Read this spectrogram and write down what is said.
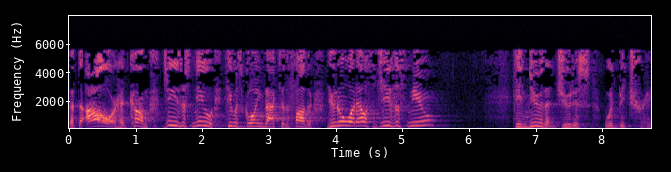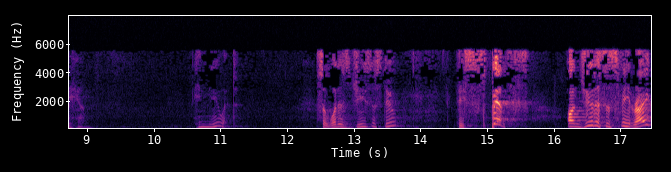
that the hour had come. Jesus knew he was going back to the Father. You know what else Jesus knew? He knew that Judas would betray him. He knew it. So what does Jesus do? He spits on Judas's feet, right?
